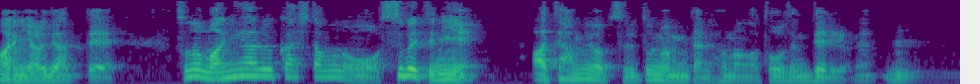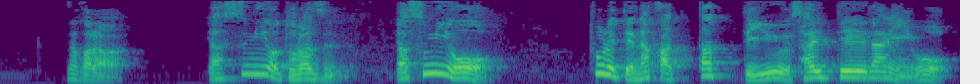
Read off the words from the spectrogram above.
マニュアルであって、そのマニュアル化したものを全てに当てはめようとすると今みたいな不満が当然出るよね。うん。だから、休みを取らず、休みを取れてなかったっていう最低ラインを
